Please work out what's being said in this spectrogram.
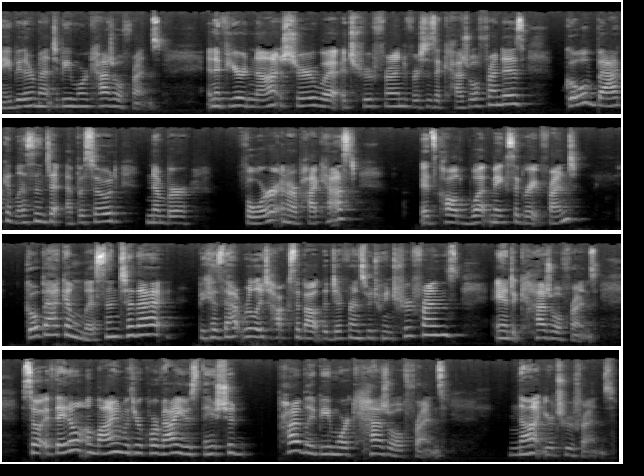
Maybe they're meant to be more casual friends. And if you're not sure what a true friend versus a casual friend is, Go back and listen to episode number four in our podcast. It's called What Makes a Great Friend. Go back and listen to that because that really talks about the difference between true friends and casual friends. So if they don't align with your core values, they should probably be more casual friends, not your true friends.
